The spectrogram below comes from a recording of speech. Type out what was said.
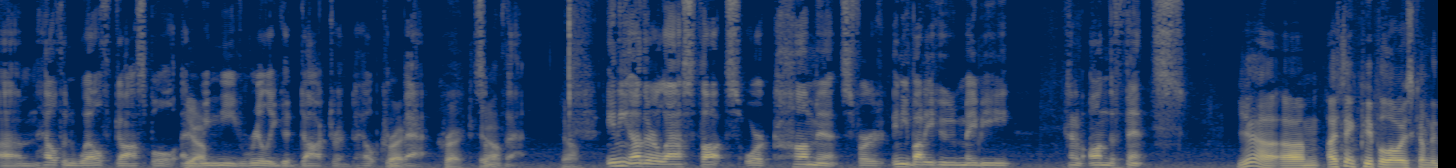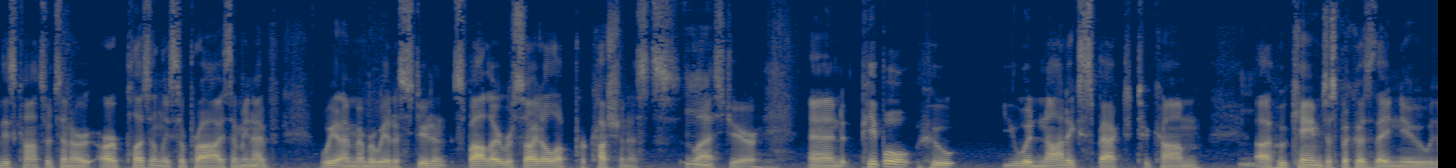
um, health and wealth gospel, and Yeah. we need really good doctrine to help Correct. combat Correct. some yeah. of that. Yeah. Any other last thoughts or comments for anybody who may be kind of on the fence? Yeah, um, I think people always come to these concerts and are, are pleasantly surprised. I mean, I've we I remember we had a student spotlight recital of percussionists last year, and people who you would not expect to come, uh, who came just because they knew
